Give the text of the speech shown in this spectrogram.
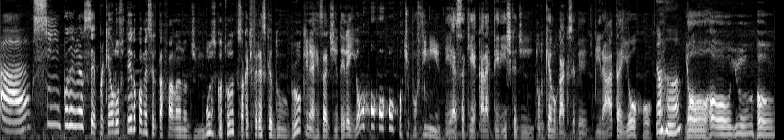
Ah, Sim, poderia ser, porque o Luffy desde o começo ele tá falando de músico e tudo, só que a diferença é que do Brook, né, a risadinha dele é yo, ho, ho, ho, ho, tipo fininha. E essa aqui é característica de tudo que é lugar que você vê de pirata yo-ho. né? Aham. Yo-ho, yo-ho.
